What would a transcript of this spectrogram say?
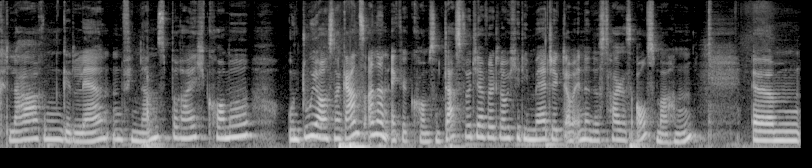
klaren, gelernten Finanzbereich komme und du ja aus einer ganz anderen Ecke kommst. Und das wird ja, glaube ich, hier die Magic am Ende des Tages ausmachen. Ähm,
